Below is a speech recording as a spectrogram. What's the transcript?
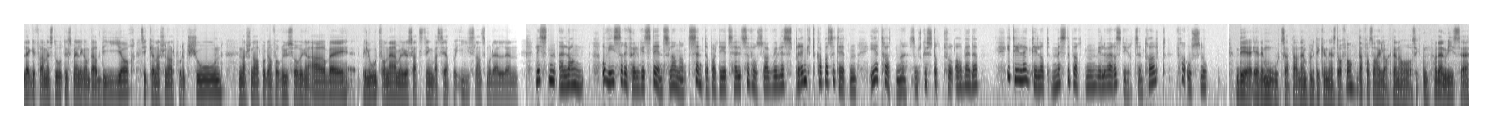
legge frem en stortingsmelding om verdier, sikre nasjonal produksjon, nasjonalt program for rusforebyggende arbeid, pilot for nærmiljøsatsing basert på Islandsmodellen. Listen er lang, og viser ifølge Stensland at Senterpartiets helseforslag ville sprengt kapasiteten i etatene som skulle stått for arbeidet. I tillegg til at mesteparten ville være styrt sentralt fra Oslo. Det er det motsatte av den politikken vi står for. Derfor har jeg lagd denne oversikten. Og Den viser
